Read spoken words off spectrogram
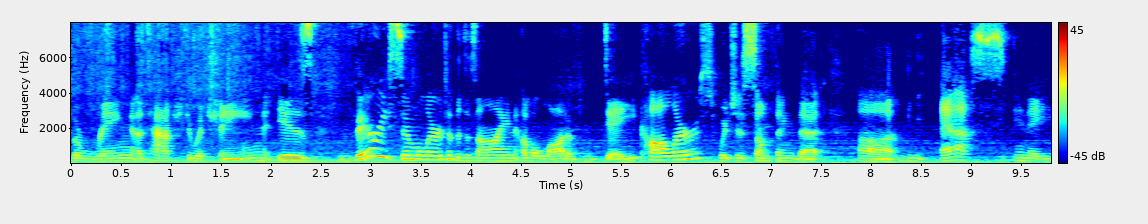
the ring attached to a chain, is very similar to the design of a lot of day collars, which is something that uh, the S in a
